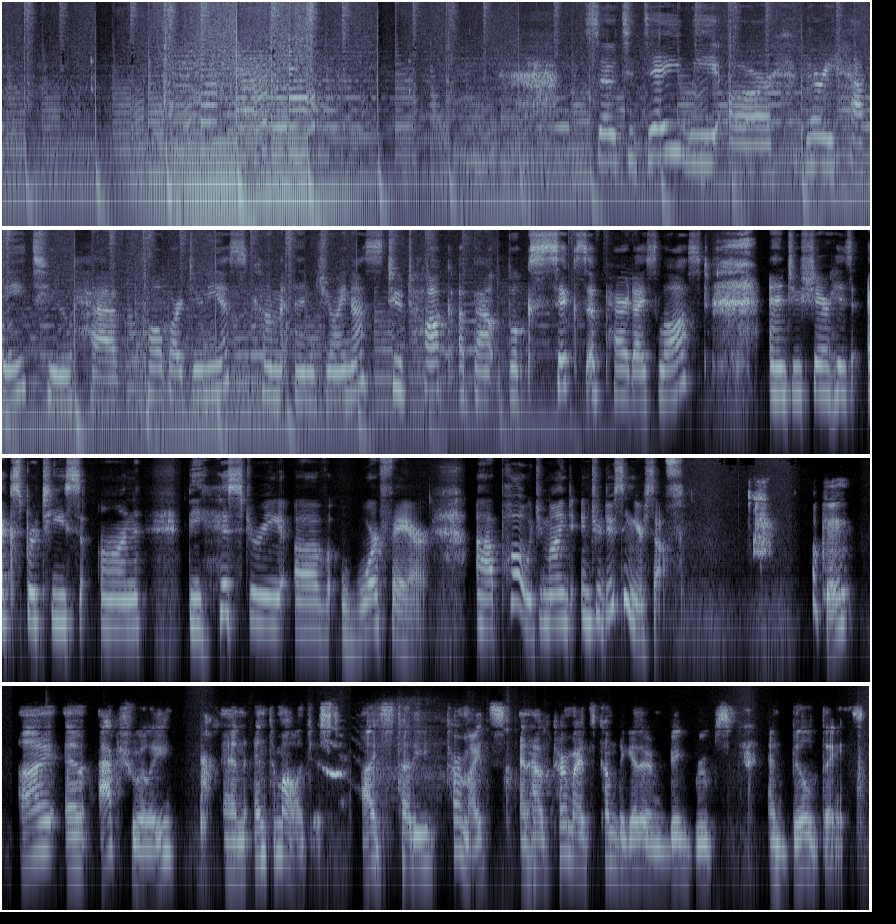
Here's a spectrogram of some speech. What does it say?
So today we are very happy to have Paul Bardunias come and join us to talk about book six of Paradise Lost and to share his expertise on the history of warfare. Uh, Paul, would you mind introducing yourself? Okay. I am actually an entomologist. I study termites and how termites come together in big groups and build things.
